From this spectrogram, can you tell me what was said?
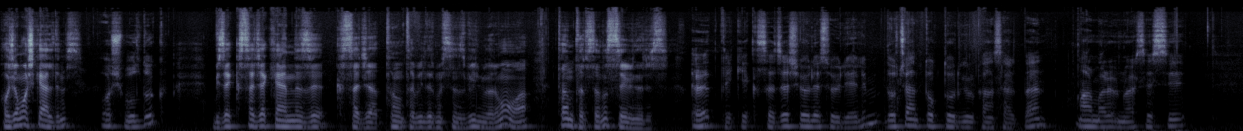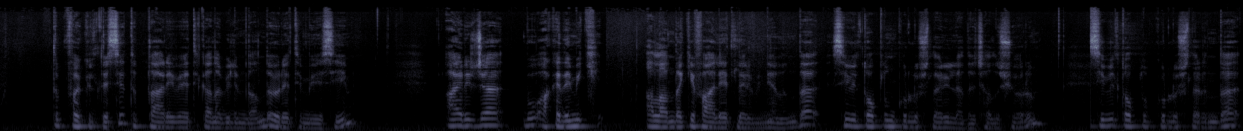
Hocam hoş geldiniz. Hoş bulduk. Bize kısaca kendinizi kısaca tanıtabilir misiniz bilmiyorum ama tanıtırsanız seviniriz. Evet peki kısaca şöyle söyleyelim. Doçent doktor Gürkan Sert ben. Marmara Üniversitesi Tıp Fakültesi Tıp Tarihi ve Etik Anabilim Dalı'nda öğretim üyesiyim. Ayrıca bu akademik alandaki faaliyetlerimin yanında sivil toplum kuruluşlarıyla da çalışıyorum. Sivil toplum kuruluşlarında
